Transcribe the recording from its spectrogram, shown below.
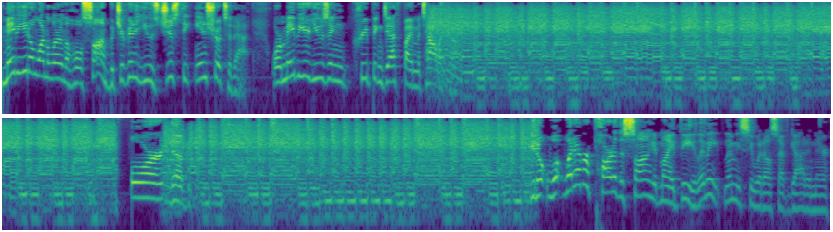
Maybe you don't want to learn the whole song, but you're going to use just the intro to that. Or maybe you're using Creeping Death by Metallica. Or the you know, wh- whatever part of the song it might be. Let me let me see what else I've got in there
